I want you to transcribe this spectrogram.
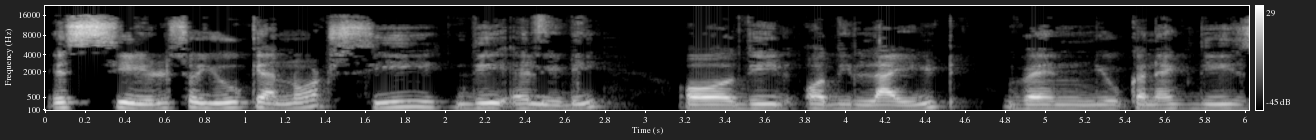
is sealed so you cannot see the LED or the or the light when you connect these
